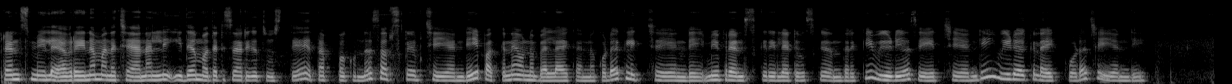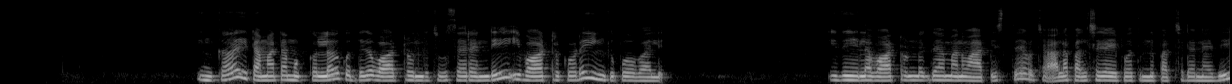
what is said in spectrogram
ఫ్రెండ్స్ మీరు ఎవరైనా మన ఛానల్ని ఇదే మొదటిసారిగా చూస్తే తప్పకుండా సబ్స్క్రైబ్ చేయండి. పక్కనే ఉన్న బెల్ ఐకాన్ను కూడా క్లిక్ చేయండి. మీ ఫ్రెండ్స్కి రిలేటివ్స్కి అందరికీ వీడియో షేర్ చేయండి. వీడియోకి లైక్ కూడా చేయండి. ఇంకా ఈ టమాటా ముక్కల్లో కొద్దిగా వాటర్ ఉంది చూసారండి. ఈ వాటర్ కూడా ఇంకిపోవాలి. ఇది ఇలా వాటర్ ఉండగా మనం ఆపిస్తే చాలా పలచగా అయిపోతుంది పచ్చడి అనేది.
